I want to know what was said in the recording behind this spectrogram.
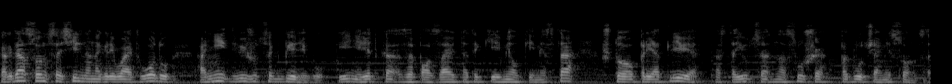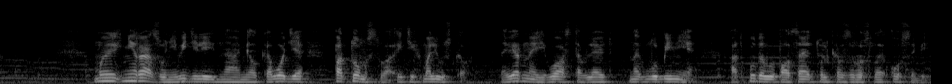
Когда солнце сильно нагревает воду, они движутся к берегу и нередко заползают на такие мелкие места, что при отливе остаются на суше под лучами солнца. Мы ни разу не видели на мелководье потомства этих моллюсков. Наверное, его оставляют на глубине, откуда выползают только взрослые особи.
